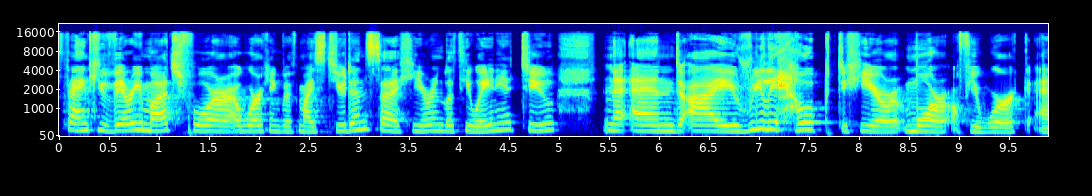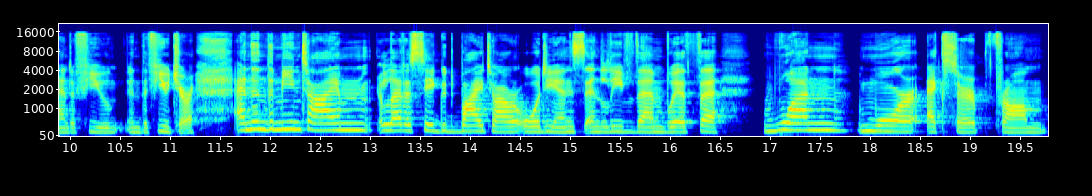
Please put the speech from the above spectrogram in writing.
Thank you very much for uh, working with my students uh, here in Lithuania too. And I really hope to hear more of your work and a few in the future. And in the meantime, let us say goodbye to our audience and leave them with uh, one more excerpt from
